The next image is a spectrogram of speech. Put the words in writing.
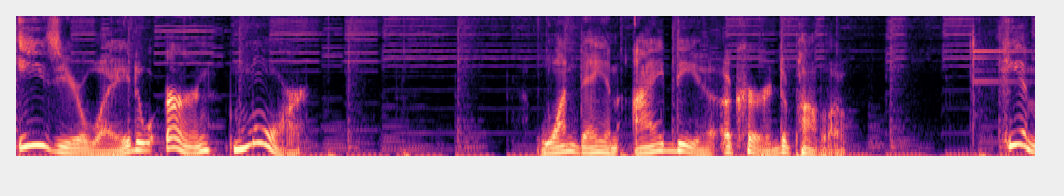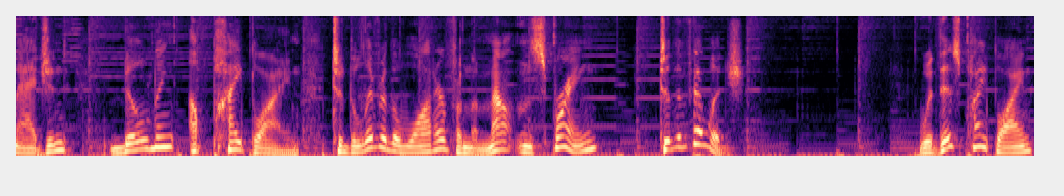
easier way to earn more. One day, an idea occurred to Pablo. He imagined building a pipeline to deliver the water from the mountain spring to the village. With this pipeline,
